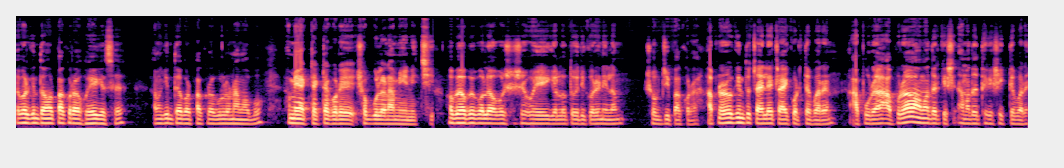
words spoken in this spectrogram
এবার কিন্তু আমার পাকোড়া হয়ে গেছে। আমি কিন্তু এবার পাকোড়াগুলো নামাবো। আমি একটা একটা করে সবগুলো নামিয়ে নিচ্ছি। হবে হবে বলে অবশেষে হয়েই গেল, তৈরি করে নিলাম সবজি পাকোড়া। আপনারাও কিন্তু চাইলে ট্রাই করতে পারেন। আপুরা, আপুরাও আমাদেরকে আমাদের থেকে শিখতে পারে।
